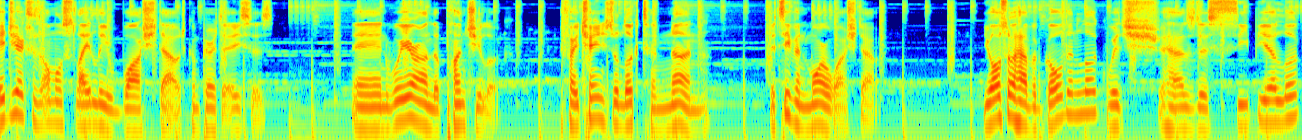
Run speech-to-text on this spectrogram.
AGX is almost slightly washed out compared to Aces. And we are on the punchy look. If I change the look to none, it's even more washed out. You also have a golden look, which has this sepia look,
